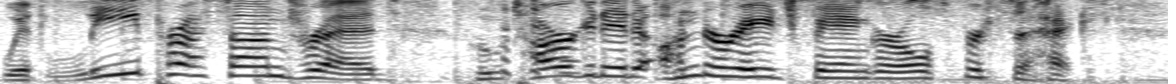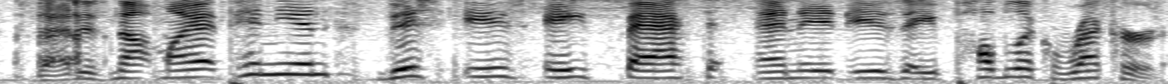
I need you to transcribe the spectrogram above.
with Lee press on dreads who targeted underage fangirls for sex. That is not my opinion. This is a fact and it is a public record.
